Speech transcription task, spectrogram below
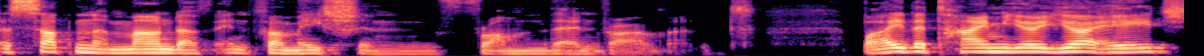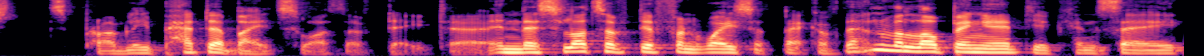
a certain amount of information from the environment. By the time you're your age, it's probably petabytes worth of data. And there's lots of different ways of back of the enveloping it. You can say,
